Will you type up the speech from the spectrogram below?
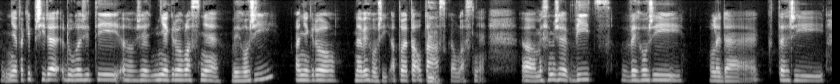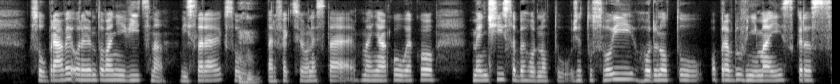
Mně taky přijde důležitý, eh, že někdo vlastně vyhoří a někdo nevyhoří. A to je ta otázka vlastně. Eh, myslím, že víc vyhoří lidé, kteří jsou právě orientovaní víc na výsledek, jsou mm-hmm. perfekcionisté, mají nějakou jako menší sebehodnotu, že tu svoji hodnotu opravdu vnímají skrz,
